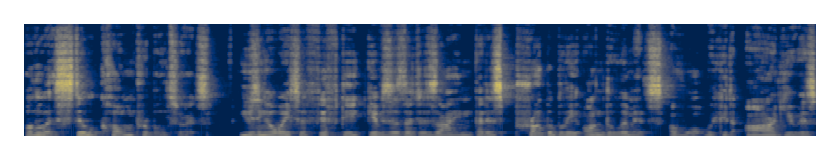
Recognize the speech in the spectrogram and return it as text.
although it's still comparable to it. Using a weight of 50 gives us a design that is probably on the limits of what we could argue is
